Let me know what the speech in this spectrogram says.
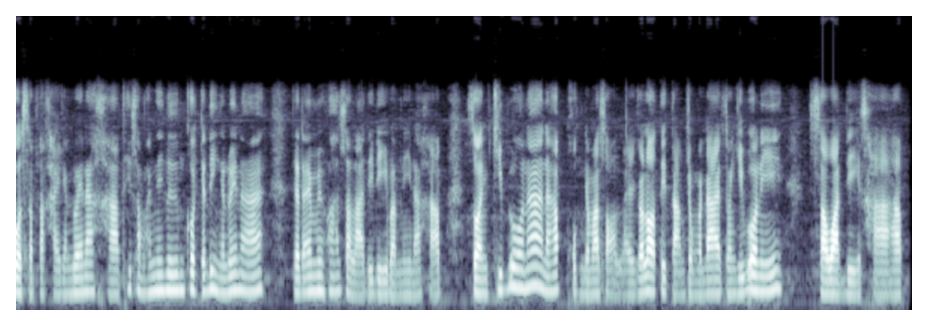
กด subscribe กันด้วยนะครับ ที่สำคัญอย่าลืมกดกระดิ่งกันด้วยนะ จะได้ไม่พลาดสาระดีๆ แบบนี้นะครับ ส่วนคลิปวิดีโอหน้านะครับ ผมจะมาสอนอะไรก็รอติดตามชมกันได้ ส่วนคลิปวิดีโอนี้ สวัสดีครับ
